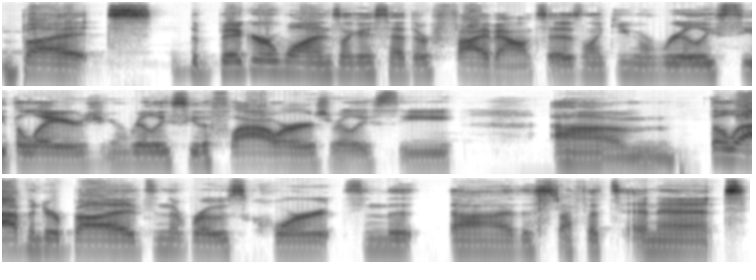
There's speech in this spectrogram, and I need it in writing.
but the bigger ones, like I said, they're five ounces. Like you can really see the layers, you can really see the flowers, really see um, the lavender buds and the rose quartz and the uh, the stuff that's in it.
